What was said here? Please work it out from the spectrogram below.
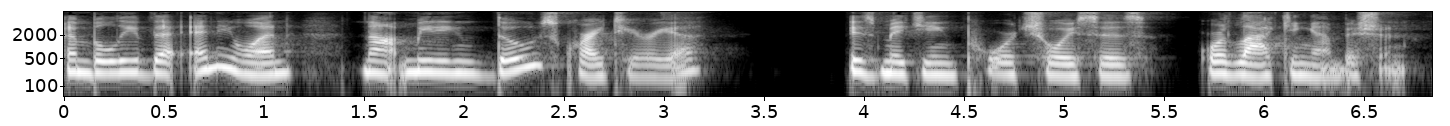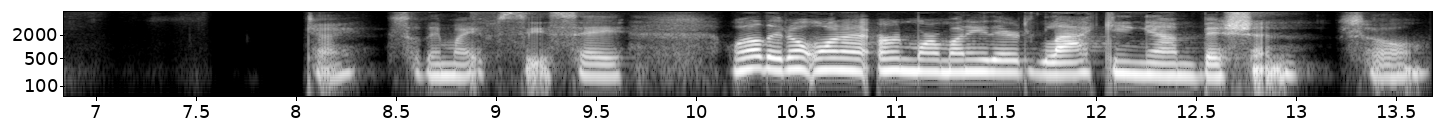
and believe that anyone not meeting those criteria is making poor choices or lacking ambition. Okay, so they might say, well, they don't want to earn more money, they're lacking ambition. So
